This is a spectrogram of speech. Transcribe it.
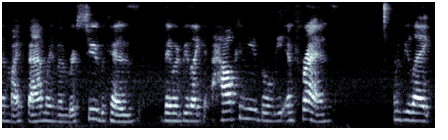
and my family members too, because they would be like, "How can you believe?" And friends would be like,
